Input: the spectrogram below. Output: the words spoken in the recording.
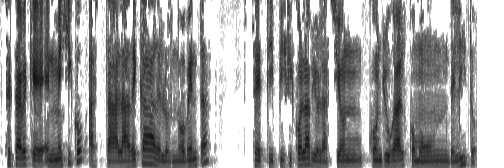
Se sabe que en México, hasta la década de los noventas, se tipificó la violación conyugal como un delito,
